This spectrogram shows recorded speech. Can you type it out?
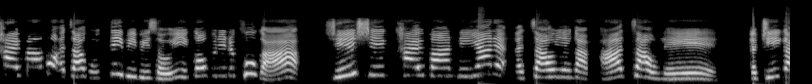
ခိုင်မာမှုအကြောင်းကိုသိပြီးပြီဆိုရင်ကုမ္ပဏီတစ်ခုက ရေရှည်ခိုင်မာနေရတဲ့အကြောင်းရင်းကဘာကြောင့်လဲအကြီးက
